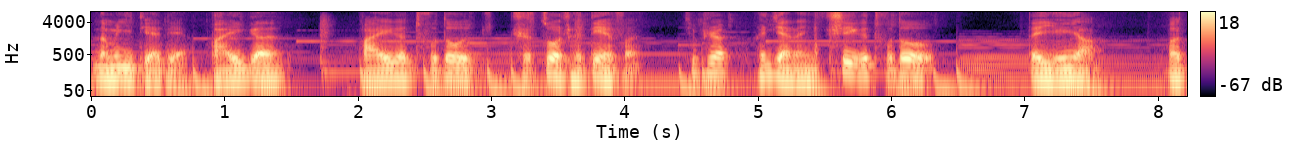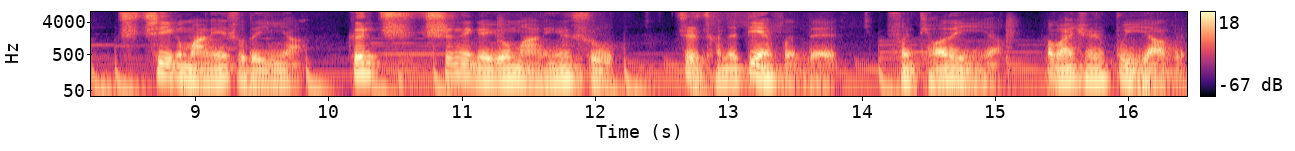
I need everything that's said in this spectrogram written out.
那么一点点，把一个把一个土豆只做成淀粉，就不是很简单？你吃一个土豆的营养，呃，吃一个马铃薯的营养，跟只吃那个由马铃薯制成的淀粉的粉条的营养，它完全是不一样的。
